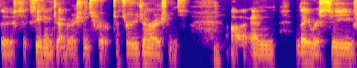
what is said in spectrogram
the succeeding generations for to three generations hmm. uh, and they receive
